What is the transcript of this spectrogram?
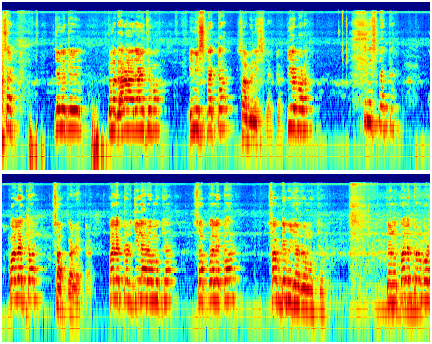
जमी तुम धारणा जान थोड़ा इंस्पेक्टर सब इन्स्पेक्टर किए बड़ inspector collector sub collector collector जिलार मुख्य सब कलेक्टर सब डिजन रुख्य तेणु कलेक्टर बड़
